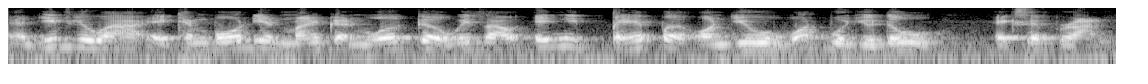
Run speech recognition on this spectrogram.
And if you are a Cambodian migrant worker without any paper on you, what would you do except run?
